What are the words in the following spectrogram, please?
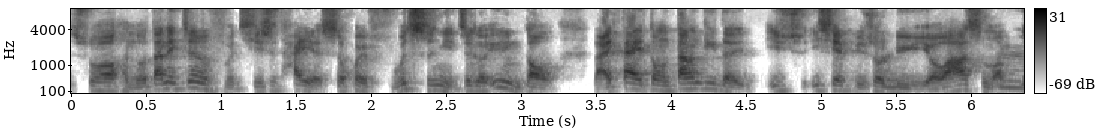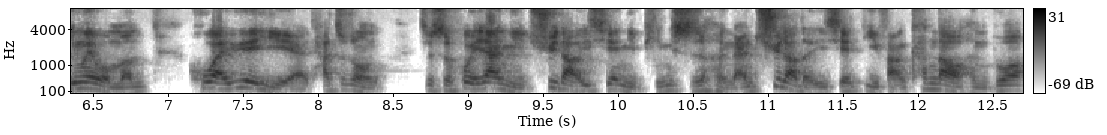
说很多当地政府其实它也是会扶持你这个运动，来带动当地的一一些，比如说旅游啊什么，嗯因为我们户外越野它这种就是会让你去到一些你平时很难去到的一些地方，看到很多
